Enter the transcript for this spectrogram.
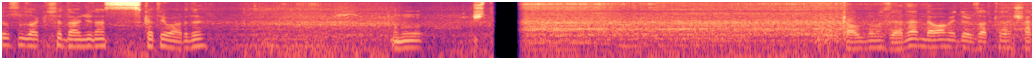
Biliyorsunuz arkadaşlar daha önceden Scotty vardı. Bunu işte kaldığımız yerden devam ediyoruz arkadaşlar.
